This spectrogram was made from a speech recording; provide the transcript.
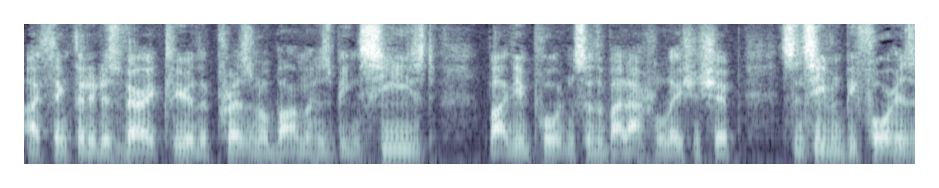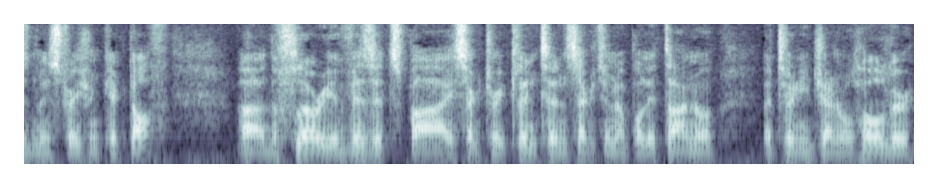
I think that it is very clear that President Obama has been seized by the importance of the bilateral relationship since even before his administration kicked off. Uh, the flurry of visits by Secretary Clinton, Secretary Napolitano, Attorney General Holder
